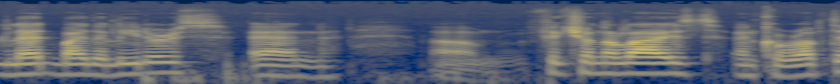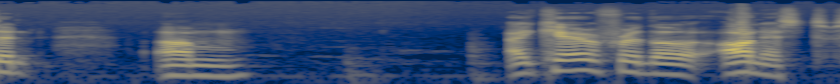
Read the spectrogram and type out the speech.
led by the leaders and um, fictionalized and corrupted. Um, I care for the honest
